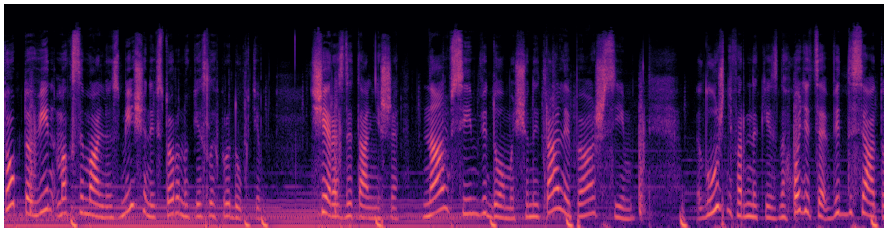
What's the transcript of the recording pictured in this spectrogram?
Тобто він максимально зміщений в сторону кислих продуктів. Ще раз детальніше, нам всім відомо, що нейтральний pH 7. Лужні фарбники знаходяться від 10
